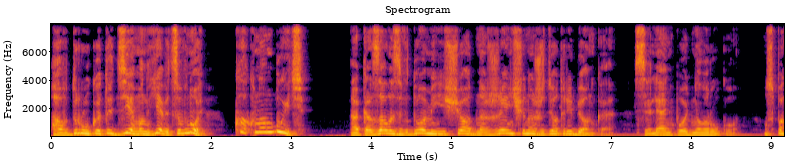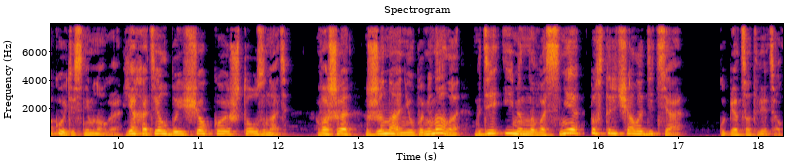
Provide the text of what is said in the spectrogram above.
А вдруг этот демон явится вновь? Как нам быть?» Оказалось, в доме еще одна женщина ждет ребенка. Селянь поднял руку. «Успокойтесь немного. Я хотел бы еще кое-что узнать. Ваша жена не упоминала, где именно во сне повстречала дитя?» Купец ответил.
